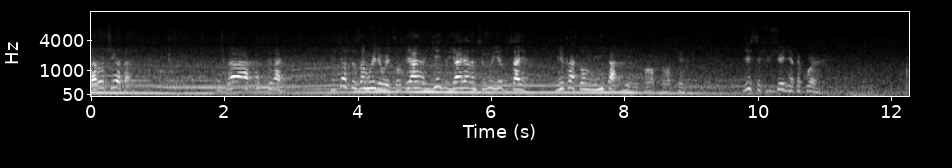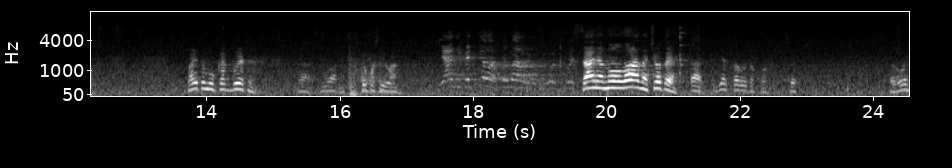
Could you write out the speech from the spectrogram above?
Короче, это, да, как сказать, не то, что замыливается. Вот я еду, я рядом сижу, еду, Саня. Мне кажется, он не так едет просто вообще. Есть ощущение такое. Поэтому как бы это. Все, пошли, ладно. Я не хотел останавливаться. Саня, ну ладно, что ты? Так, где второй такой? Второй.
